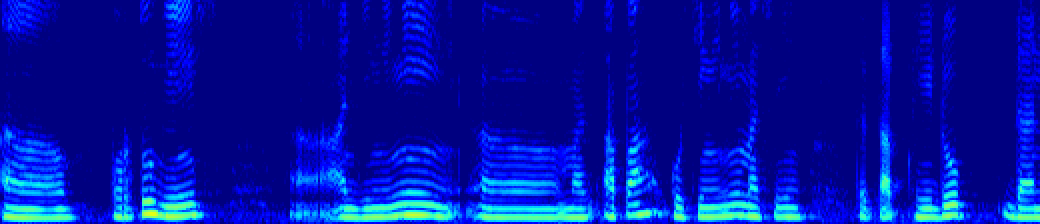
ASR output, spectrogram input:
uh, Portugis anjing ini uh, mas, apa kucing ini masih tetap hidup dan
